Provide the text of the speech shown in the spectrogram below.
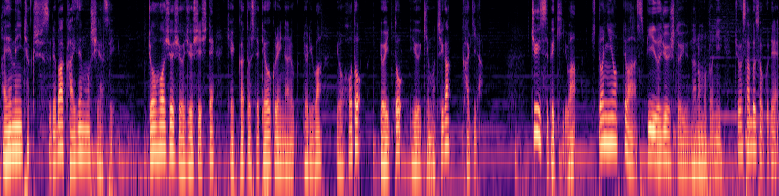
早めに着手すれば改善もしやすい。情報収集を重視して結果として手遅れになるよりはよほど良いという気持ちが鍵だ。注意すべきは人によってはスピード重視という名のもとに調査不足で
